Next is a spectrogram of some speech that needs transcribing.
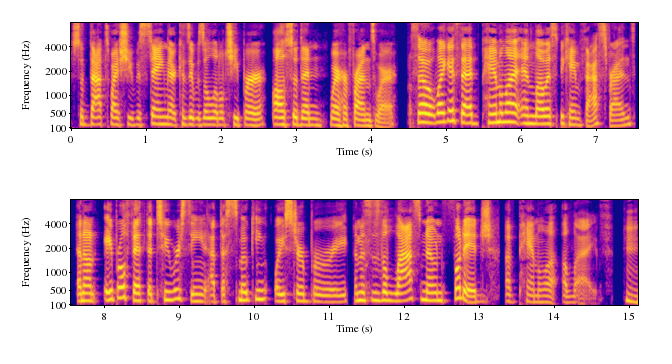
so that's why she was staying there because it was a little cheaper also than where her friends were. So, like I said, Pamela and Lois became fast friends. And on April 5th, the two were seen at the Smoking Oyster Brewery. And this is the last known footage of Pamela alive. Hmm.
